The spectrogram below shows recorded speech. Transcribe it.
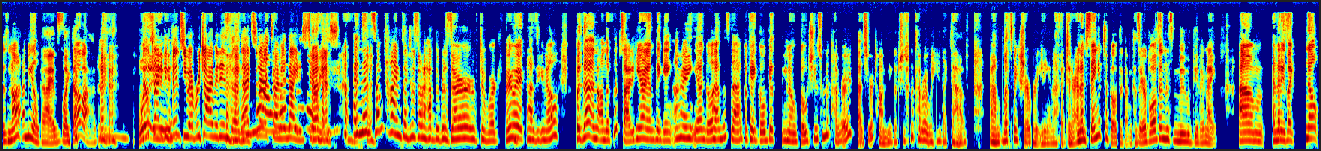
is not a meal, guys. Like, come on. They'll try to convince you every time it is, though. That snack time at night is serious. and then sometimes I just don't have the reserve to work through it because, you know, but then on the flip side, here I am thinking, all right, yeah, go have the snack. Okay, go get, you know, go choose from the cupboard. That's your autonomy. Go choose from the cupboard what you'd like to have. Um, let's make sure we're eating enough at dinner. And I'm saying it to both of them because they were both in this mood the other night. Um, and then he's like, no,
